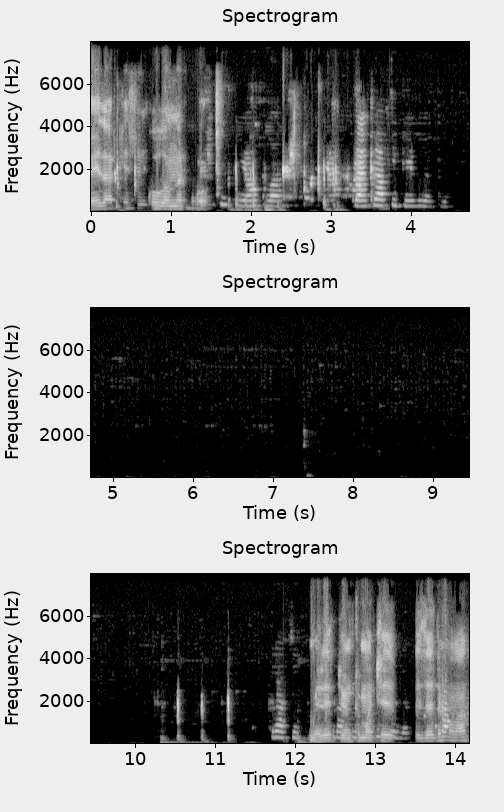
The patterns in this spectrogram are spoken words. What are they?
Beyler kesin kullanır bu. Yok lan. Ben crafting table yapıyorum. Crafting Melih dünkü maçı izledin mi lan?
